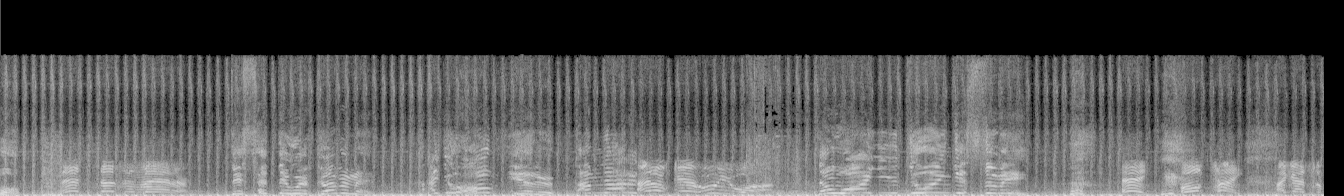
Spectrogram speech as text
People? That doesn't matter. They said they were government. I do home theater. I'm not a. I don't care who you are. Then why are you doing this to me? Hey, hold tight. I got some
